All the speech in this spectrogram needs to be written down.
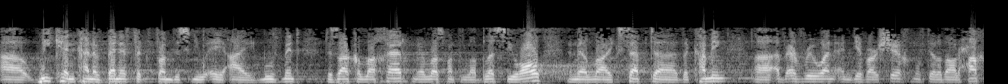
uh, we can kind of benefit from this new AI movement. Jazakallah khair. May Allah subhanahu wa ta'ala bless you all and may Allah accept uh, the coming uh, of everyone and give our Shaykh Mufti Radaul Haq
